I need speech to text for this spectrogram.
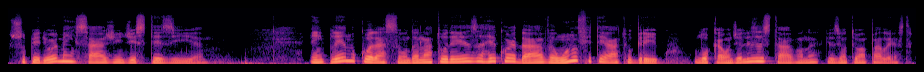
superior mensagem de estesia. Em pleno coração da natureza, recordava um anfiteatro grego, o local onde eles estavam, né? Que eles iam ter uma palestra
